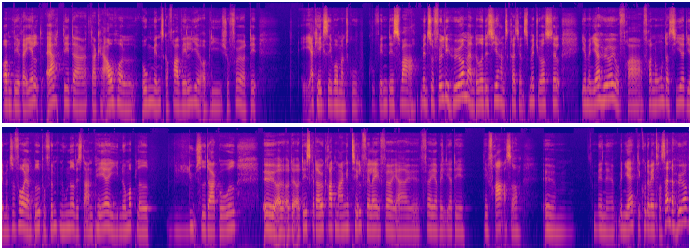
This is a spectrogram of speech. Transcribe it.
om det reelt er det, der, der kan afholde unge mennesker fra at vælge at blive chauffør, det, jeg kan ikke se, hvor man skulle kunne finde det svar. Men selvfølgelig hører man det, og det siger Hans Christian Schmidt jo også selv. Jamen, jeg hører jo fra, fra nogen, der siger, at jamen, så får jeg en bøde på 1500, hvis der er en pære i nummerplade lyset, der er gået. Øh, og, og det skal der jo ikke ret mange tilfælde af, før jeg, øh, før jeg vælger det, det fra. Så, øh, men, øh, men ja, det kunne da være interessant at høre.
